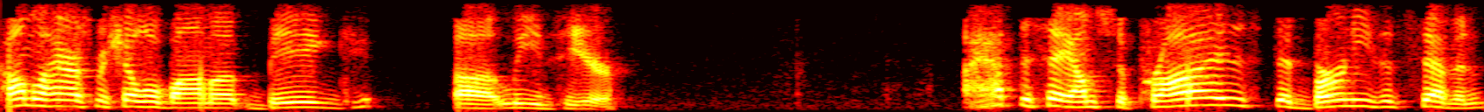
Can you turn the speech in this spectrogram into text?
Kamala Harris, Michelle Obama, big uh, leads here. I have to say I'm surprised that Bernie's at seven,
